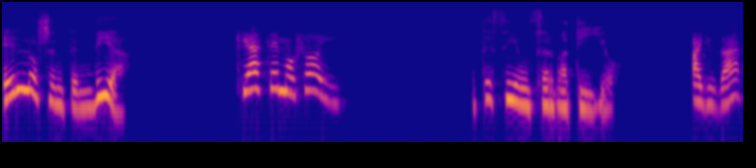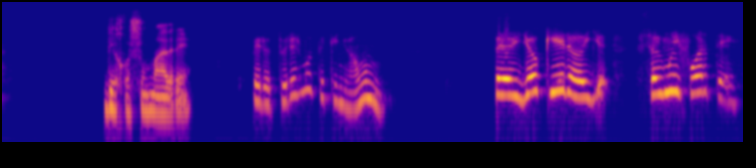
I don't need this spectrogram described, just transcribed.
Él los entendía. ¿Qué hacemos hoy? Decía un cervatillo. Ayudar, dijo su madre. Pero tú eres muy pequeño aún. Pero yo quiero, yo soy muy fuerte.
